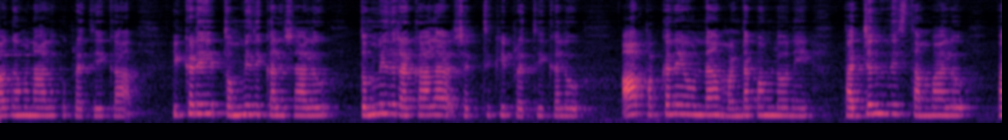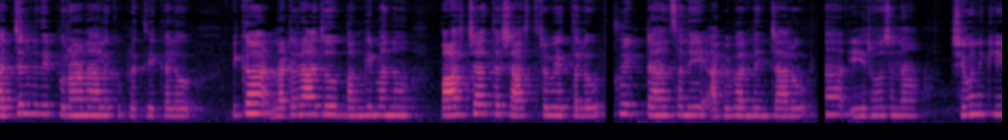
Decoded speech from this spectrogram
ఆగమనాలకు ప్రతీక. ఇక్కడి తొమ్మిది కలశాలు తొమ్మిది రకాల శక్తికి ప్రతీకలు. ఆ పక్కనే ఉన్న మండపంలోని పద్దెనిమిది స్తంభాలు పద్దెనిమిది పురాణాలకు ప్రతీకలు. ఇక నటరాజు భంగిమను పాశ్చాత్య శాస్త్రవేత్తలు కాస్మిక్ డాన్స్ అని అభివర్ణించారు. ఈ రోజున శివునికి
